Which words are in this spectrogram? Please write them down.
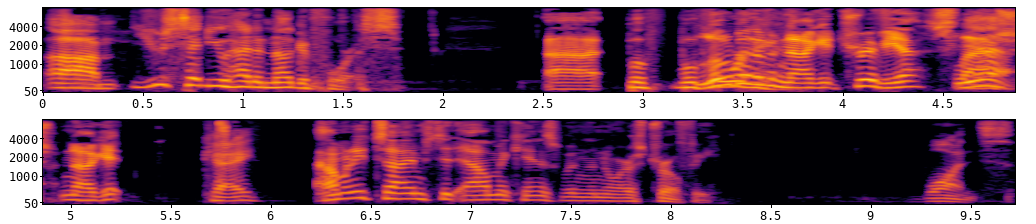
um, you said you had a nugget for us. Uh, Bef- a little bit of a nugget trivia slash Yeah. nugget. okay. How many times did Al MacInnis win the Norris Trophy? Once.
